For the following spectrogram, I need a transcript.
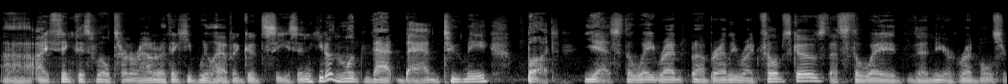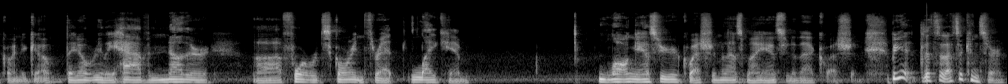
Uh, I think this will turn around, and I think he will have a good season. He doesn't look that bad to me, but yes, the way Red, uh, Bradley Wright Phillips goes, that's the way the New York Red Bulls are going to go. They don't really have another uh, forward scoring threat like him. Long answer to your question. That's my answer to that question. But yeah, that's that's a concern.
